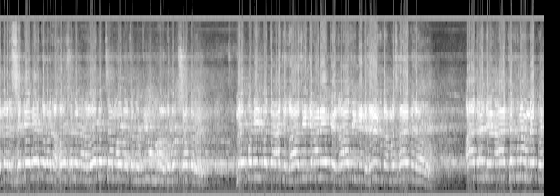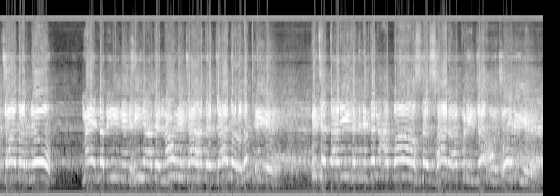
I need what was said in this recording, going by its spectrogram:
اگر سڈے گئے تو والا حوصلہ نہ رو بچہ، مولا تو وہ کیوں ماں کو بخشا کرے میں کو نہیں پتا آج غازی جانے کہ غازی دی بھیڑ دا مسائب جاؤ آدھا جن آنکھ سنا میں کو چادر دیو۔ میں نبی دی دھیاں دے نامی چاہتے چادر لٹھی ہے۔ پیچھے تاریخ لکھن عباس نے سارا اپنی جہاں چھوڑی ہے۔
